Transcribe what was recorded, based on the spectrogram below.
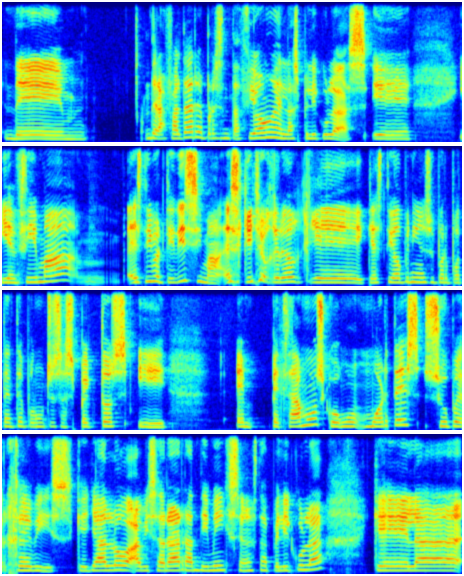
de, de la falta de representación en las películas. eh, y encima mm, es divertidísima. Es que yo creo que, que este opening es súper potente por muchos aspectos y empezamos con muertes super heavies, que ya lo avisará Randy Mix en esta película, que la-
